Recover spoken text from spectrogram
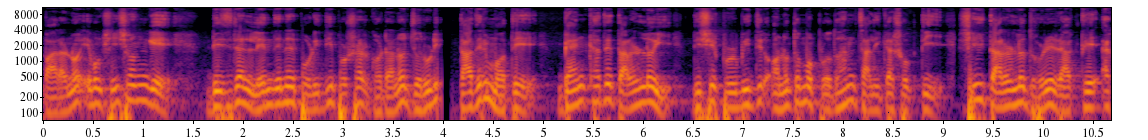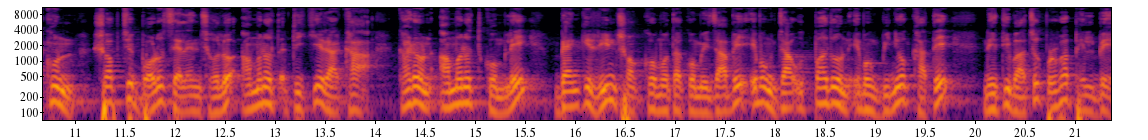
বাড়ানো এবং সেই সঙ্গে ডিজিটাল লেনদেনের পরিধি প্রসার ঘটানো জরুরি। তাদের মতে, ব্যাংক খাতে তারল্যই দেশের প্রবৃদ্ধির অন্যতম প্রধান চালিকা শক্তি। সেই তারল্য ধরে রাখতে এখন সবচেয়ে বড় চ্যালেঞ্জ হলো আমানত টিকিয়ে রাখা। কারণ আমানত কমলে ব্যাংকের ঋণ সক্ষমতা কমে যাবে এবং যা উৎপাদন এবং বিনিয়োগ খাতে নেতিবাচক প্রভাব ফেলবে।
